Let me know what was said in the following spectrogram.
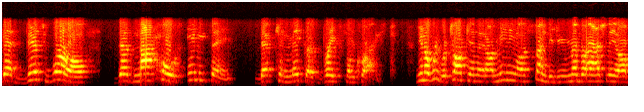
that this world does not hold anything that can make us break from Christ. You know, we were talking at our meeting on Sunday. Do you remember, Ashley, our,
